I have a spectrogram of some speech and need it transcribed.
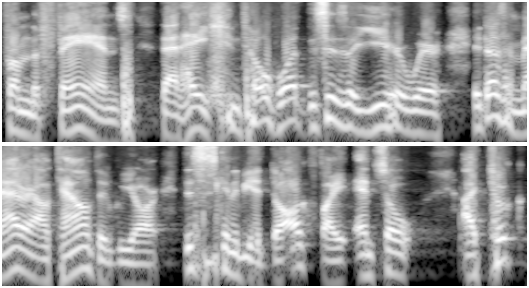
from the fans that, hey, you know what? This is a year where it doesn't matter how talented we are. This is going to be a dogfight. And so I took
